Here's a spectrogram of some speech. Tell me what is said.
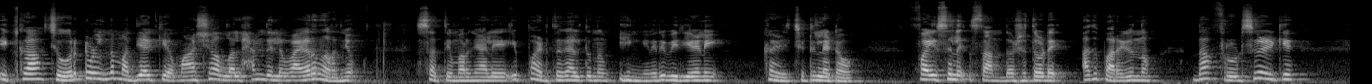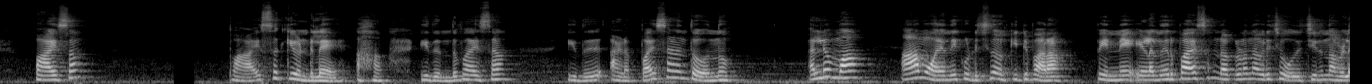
ഇക്ക ചോറിട്ടുള്ളിന്ന് മതിയാക്കിയ? മാഷ അല്ല അലഹമില്ല വയറ് നിറഞ്ഞു. സത്യം പറഞ്ഞാൽ ഇപ്പം അടുത്ത കാലത്തൊന്നും ഇങ്ങനൊരു ബിരിയാണി കഴിച്ചിട്ടില്ല കേട്ടോ ഫൈസൽ സന്തോഷത്തോടെ അത് പറയുന്നു. ദാ ഫ്രൂട്ട്സ് കഴിക്ക്. പായസം? പായസമൊക്കെ ഉണ്ടല്ലേ? ഇതെന്ത് പായസ? ഇത് അടപ്പായസാണെന്ന് തോന്നുന്നു. അല്ല ഉമ്മ ആ മോനെ നീ കുടിച്ച് നോക്കിയിട്ട് പറ. പിന്നെ ഇളനീർ പായസം ഉണ്ടാക്കണമെന്ന് അവർ ചോദിച്ചിരുന്നു അവൾ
